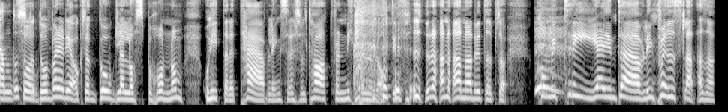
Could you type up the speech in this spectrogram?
Ändå så då började jag också googla loss på honom och hittade tävlingsresultat från 1984 när han hade typ så kommit trea i en tävling på Island. Alltså,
